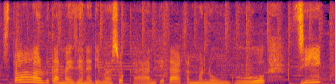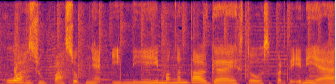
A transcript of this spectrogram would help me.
Setelah larutan maizena dimasukkan, kita akan menunggu si kuah zupa supnya ini mengental guys. Tuh, seperti ini ya.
